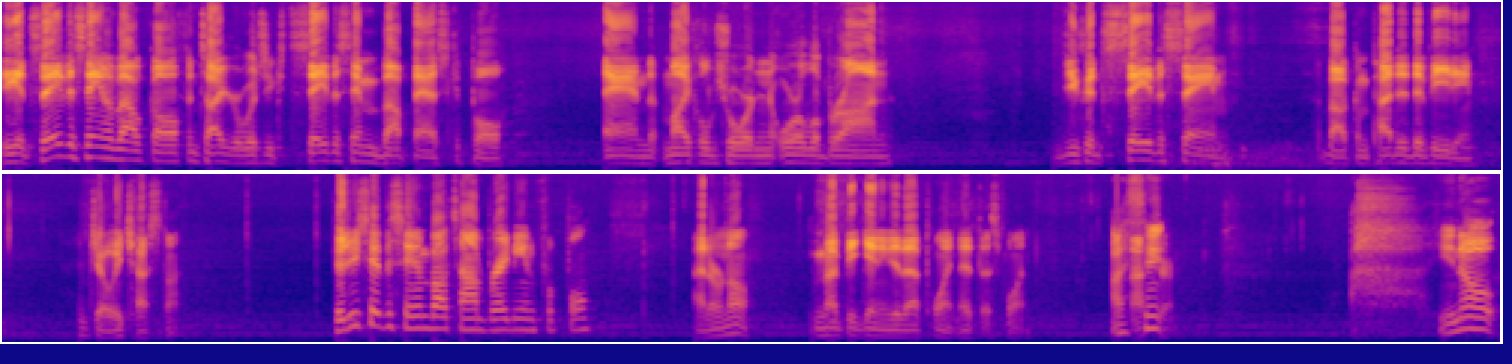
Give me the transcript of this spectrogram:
You could say the same about golf and Tiger Woods. You could say the same about basketball and Michael Jordan or LeBron. You could say the same about competitive eating Joey Chestnut. Could you say the same about Tom Brady in football? I don't know. You might be getting to that point at this point. I Not think. sure. You know,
